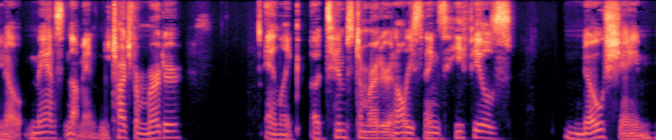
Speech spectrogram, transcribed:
you know, man's not man, charged for murder and like attempts to murder and all these things, he feels no shame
